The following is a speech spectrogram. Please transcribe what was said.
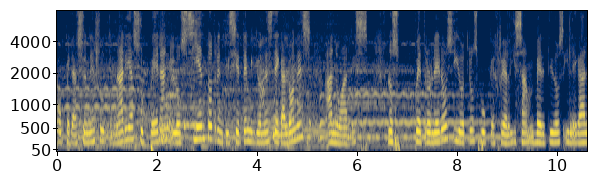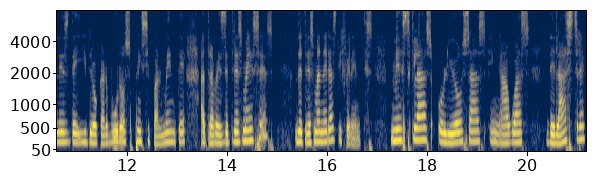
operaciones rutinarias superan los 137 millones de galones anuales. Los petroleros y otros buques realizan vértidos ilegales de hidrocarburos principalmente a través de tres meses de tres maneras diferentes. Mezclas oleosas en aguas de lastre,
